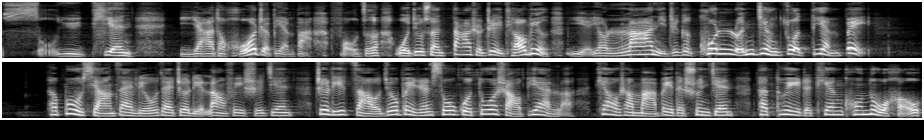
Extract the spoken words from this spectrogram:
苏玉天，丫头活着便罢，否则我就算搭上这条命，也要拉你这个昆仑镜做垫背。他不想再留在这里浪费时间，这里早就被人搜过多少遍了。跳上马背的瞬间，他对着天空怒吼：“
